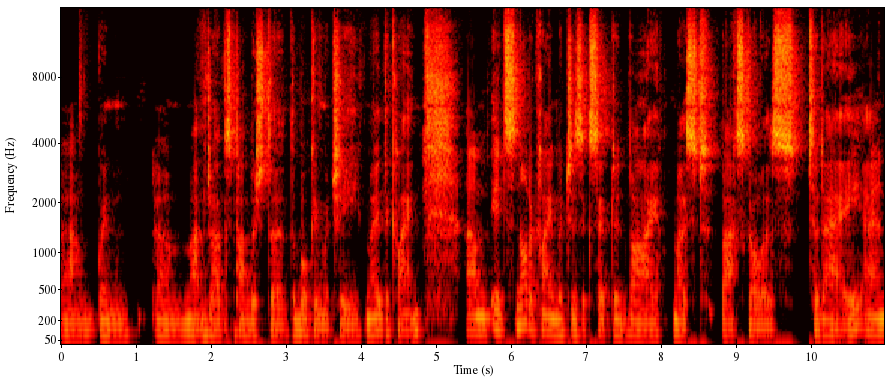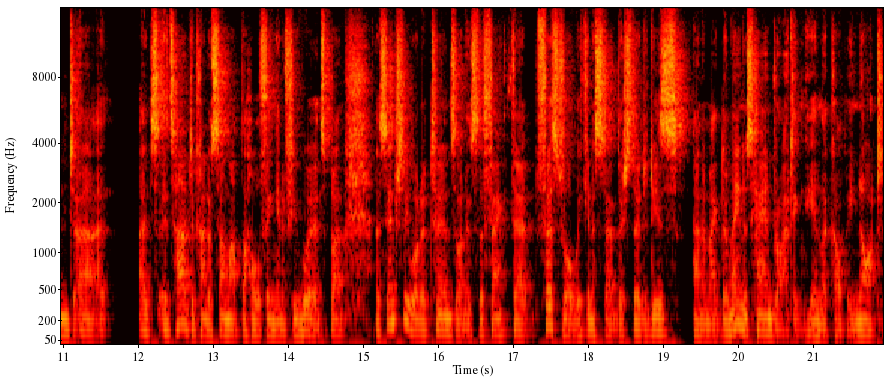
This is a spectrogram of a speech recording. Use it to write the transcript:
um, when um, Martin Jarvis published the, the book in which he made the claim. Um, it's not a claim which is accepted by most Bach scholars today, and uh, it's it's hard to kind of sum up the whole thing in a few words, but essentially what it turns on is the fact that first of all we can establish that it is Anna Magdalena's handwriting in the copy, not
